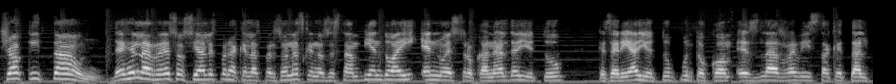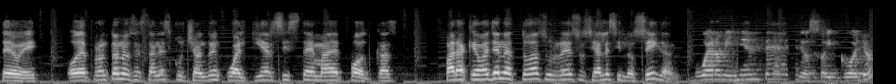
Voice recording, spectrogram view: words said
Chucky Town, dejen las redes sociales para que las personas que nos están viendo ahí en nuestro canal de YouTube, que sería youtube.com, es la revista que tal TV, o de pronto nos están escuchando en cualquier sistema de podcast, para que vayan a todas sus redes sociales y los sigan. Bueno, mi gente, yo soy Goyo.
